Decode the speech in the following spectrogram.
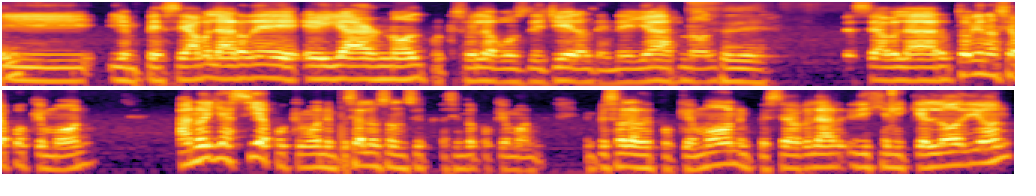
Y, y empecé a hablar de A. Arnold, porque soy la voz de Gerald en A. Arnold. Sí. Empecé a hablar, todavía no hacía Pokémon. Ah, no, ya hacía Pokémon, empecé a los 11 haciendo Pokémon. Empecé a hablar de Pokémon, empecé a hablar, dije Nickelodeon,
